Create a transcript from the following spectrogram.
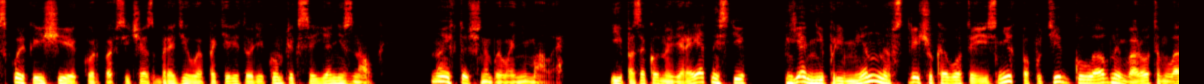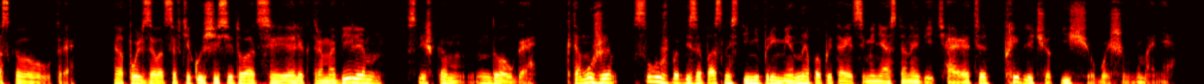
Сколько ищеек корпов сейчас бродило по территории комплекса, я не знал, но их точно было немало. И по закону вероятности я непременно встречу кого-то из них по пути к главным воротам ласкового утра. А пользоваться в текущей ситуации электромобилем слишком долго. К тому же служба безопасности непременно попытается меня остановить, а это привлечет еще больше внимания.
